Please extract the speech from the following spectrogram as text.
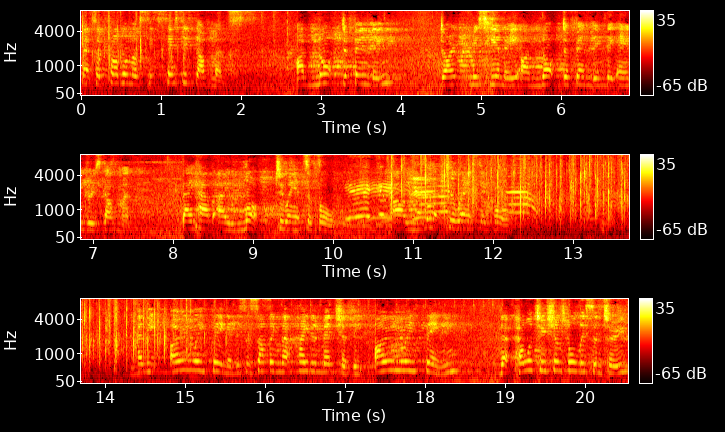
that's a problem of successive governments. I'm not defending, don't mishear me, I'm not defending the Andrews government. They have a lot to answer for. A lot to answer for. And the only thing, and this is something that Hayden mentioned, the only thing that politicians will listen to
